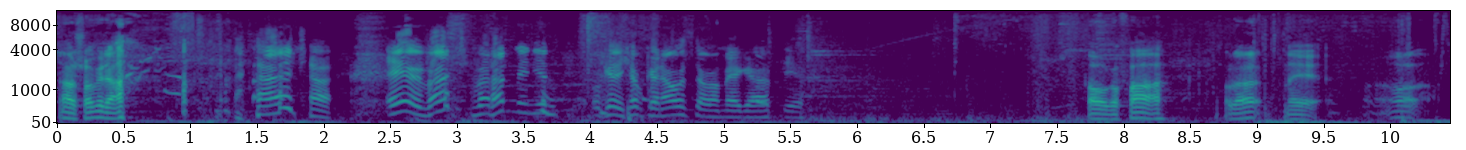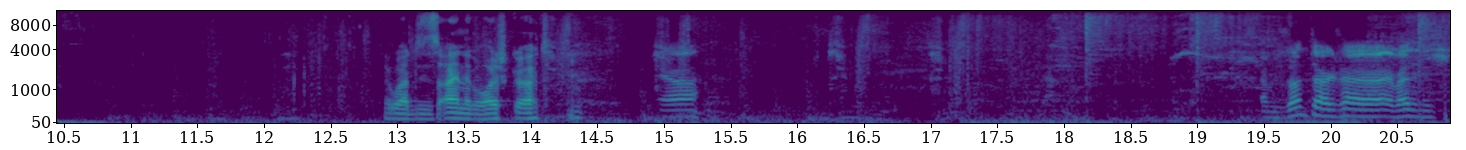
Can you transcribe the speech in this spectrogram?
Ja, schon wieder. Alter! Ey, was? Was hat denn jetzt? Okay, ich habe keine Ausdauer mehr gehabt hier. Oh, Gefahr. Oder? Nee. Oh. Ich habe dieses eine Geräusch gehört. Ja. Am Sonntag, äh, weiß ich nicht.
